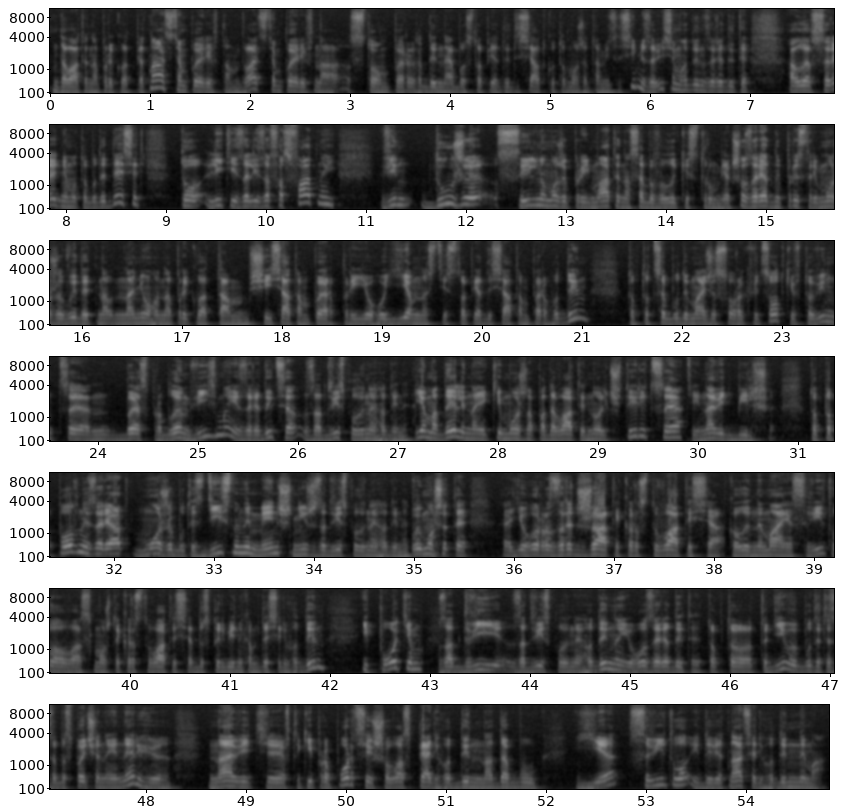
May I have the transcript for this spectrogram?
давати, наприклад, 15 амперів, там 20 амперів на 100 ампер години або 150, то може там і за 7, і за 8 годин зарядити, але в середньому то буде 10, то літій залізофосфатний він дуже сильно може приймати на себе великий струм. Якщо зарядний пристрій може видати на, на нього, наприклад, там 60 ампер при його ємності 150 ампер годин, тобто це буде майже 40%, то він це без проблем візьме і зарядиться за 2,5 години. Є моделі, на які можна подавати 0,4 С і навіть більше. Тобто повний заряд може бути здійснений менш ніж за 2,5 години. Ви можете е, його розряджати, користуватися, коли немає світла. У вас можете користуватися безперебійником 10 годин, і потім за 2 за 2,5 години його зарядити. Тобто тоді ви будете забезпечені енергією навіть е, в такій пропорції, що у вас 5 годин на добу є світло і 19 годин нема.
